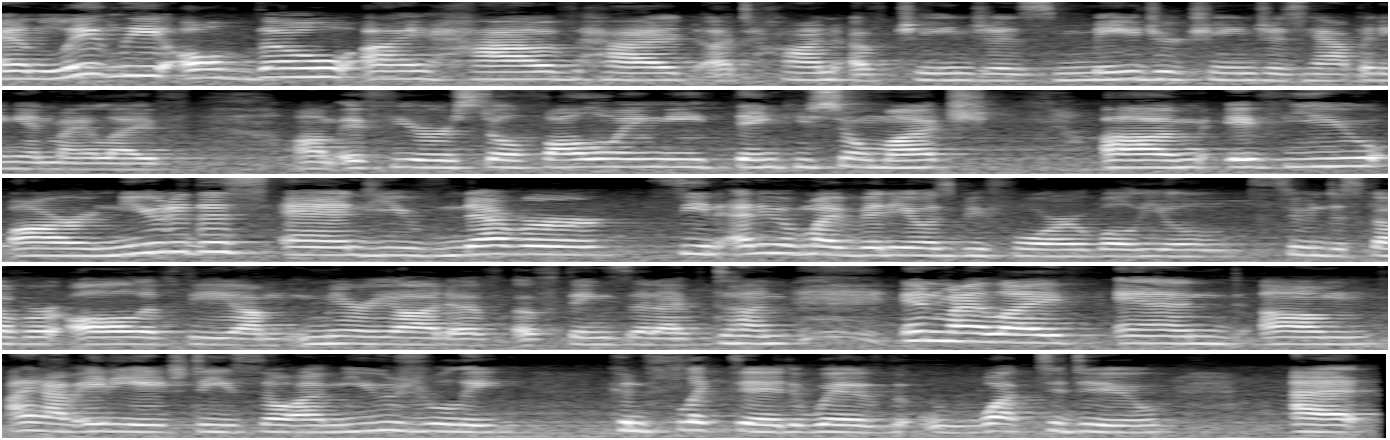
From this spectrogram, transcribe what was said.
And lately, although I have had a ton of changes, major changes happening in my life, um, if you're still following me, thank you so much. Um, if you are new to this and you've never seen any of my videos before, well, you'll soon discover all of the um, myriad of, of things that I've done in my life. And um, I have ADHD, so I'm usually conflicted with what to do at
